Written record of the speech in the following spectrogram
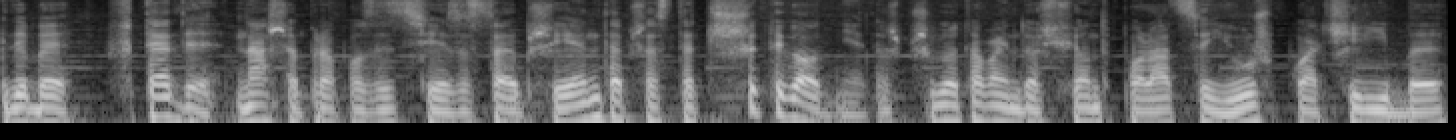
Gdyby wtedy nasze propozycje zostały przyjęte, przez te trzy tygodnie też przygotowań do świąt Polacy już płaciliby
